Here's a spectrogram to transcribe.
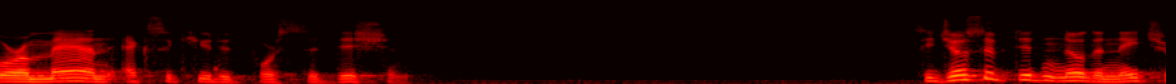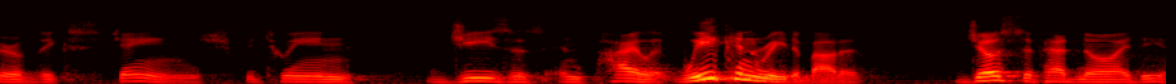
for a man executed for sedition. See, Joseph didn't know the nature of the exchange between Jesus and Pilate. We can read about it. Joseph had no idea.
